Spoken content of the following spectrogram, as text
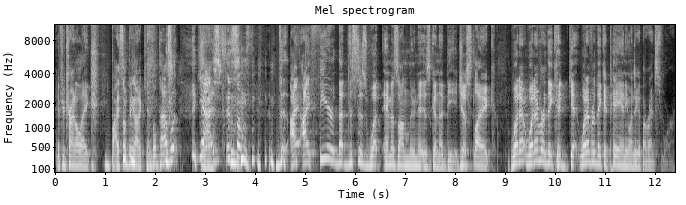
if you're trying to like buy something on a Kindle tablet. Yeah, Yes. it's it's some. th- I I fear that this is what Amazon Luna is gonna be, just like whatever whatever they could get, whatever they could pay anyone to get the rights for,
